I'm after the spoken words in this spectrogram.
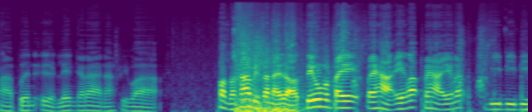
หาปืนอื่นเล่นก็ได้นะพี่ว่าฝั่งตรงข้ามมีสไนเหรอ ติวมันไปไปหาเองละไปหาเองละบีบีบี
